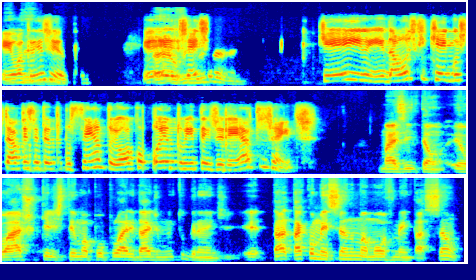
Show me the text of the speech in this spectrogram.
Eu Entendi. acredito. É, eu gente, Kay, e da onde que Kay Gustavo tem 70%? Eu acompanho o Twitter direto, gente. Mas então, eu acho que eles têm uma popularidade muito grande. Tá, tá começando uma movimentação,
